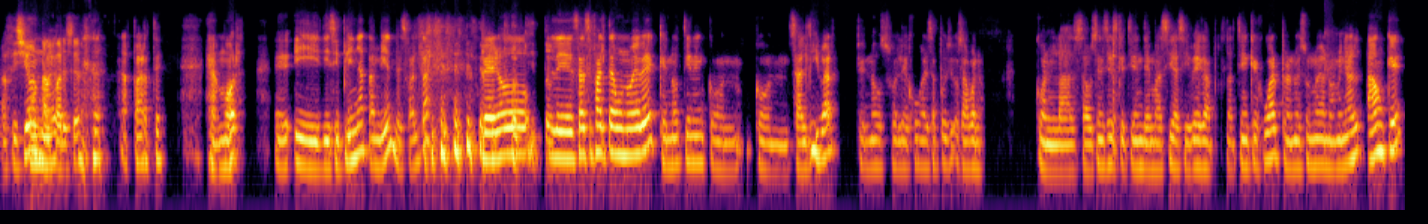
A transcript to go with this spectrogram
afición, al parecer. aparte, amor. Eh, y disciplina también les falta, pero les hace falta un 9 que no tienen con, con Saldívar, que no suele jugar esa posición, o sea, bueno, con las ausencias que tienen de Macías y Vega, pues la tienen que jugar, pero no es un 9 nominal, aunque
